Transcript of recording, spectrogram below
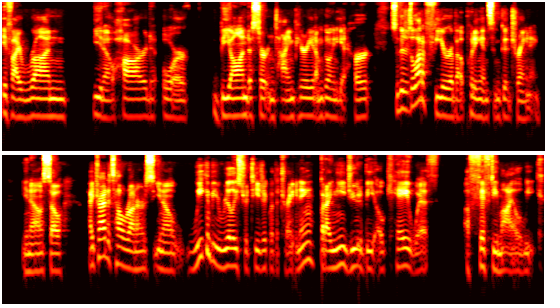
if I run, you know, hard or beyond a certain time period, I'm going to get hurt. So there's a lot of fear about putting in some good training, you know? So I try to tell runners, you know, we can be really strategic with the training, but I need you to be okay with a 50 mile week.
